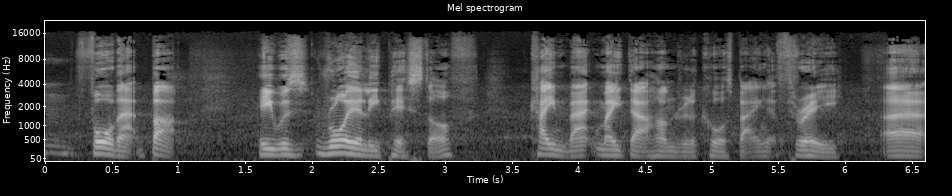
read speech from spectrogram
mm. for that, but he was royally pissed off. Came back, made that hundred, of course, batting at three uh,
